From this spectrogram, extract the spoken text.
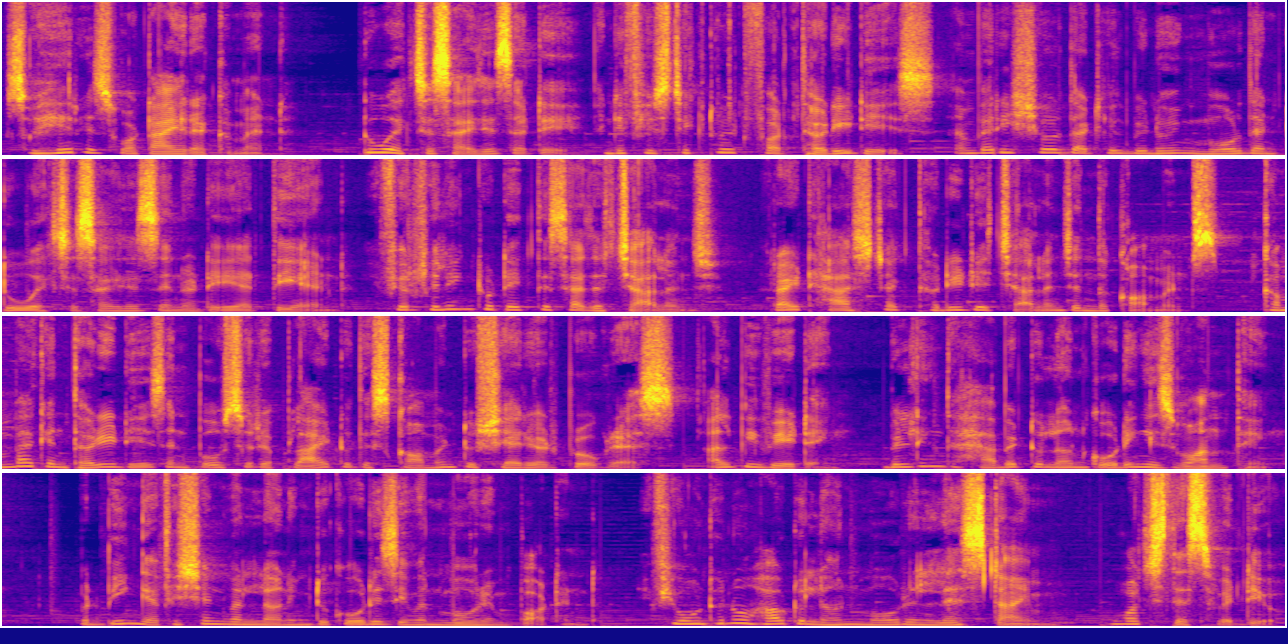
So here is what I recommend. Two exercises a day, and if you stick to it for 30 days, I'm very sure that you'll be doing more than two exercises in a day at the end. If you're willing to take this as a challenge, write hashtag 30 day challenge in the comments. Come back in 30 days and post a reply to this comment to share your progress. I'll be waiting. Building the habit to learn coding is one thing, but being efficient when learning to code is even more important. If you want to know how to learn more in less time, watch this video.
